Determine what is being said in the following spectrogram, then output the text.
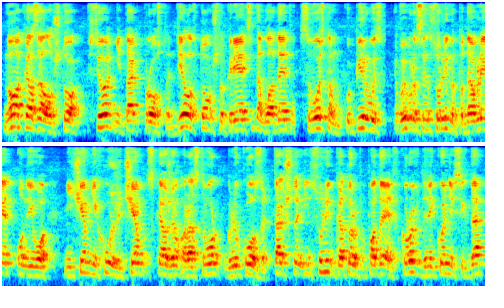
Но оказалось, что все не так просто. Дело в том, что креатин обладает свойством купировать выброс инсулина. Подавляет он его ничем не хуже, чем, скажем, раствор глюкозы. Так что инсулин, который попадает в кровь, далеко не всегда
